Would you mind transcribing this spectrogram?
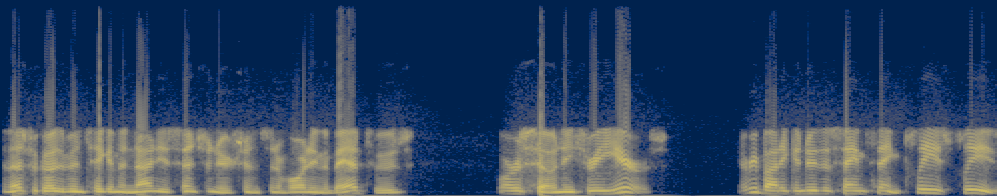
and that's because I've been taking the 90 essential nutrients and avoiding the bad foods for 73 years. Everybody can do the same thing. Please, please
